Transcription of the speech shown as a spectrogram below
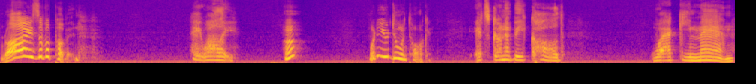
Rise of a Puppet. Hey, Wally. Huh? What are you doing talking? It's going to be called Wacky Man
